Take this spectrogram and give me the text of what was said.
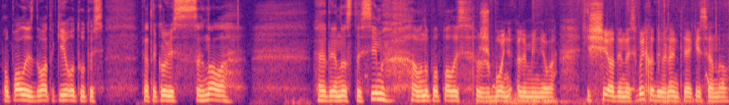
Попались два такі отут ось п'ятакові сигнала е, 97, а воно попалось жбонь алюмінієва. І ще один ось виходив, гляньте, який сигнал.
